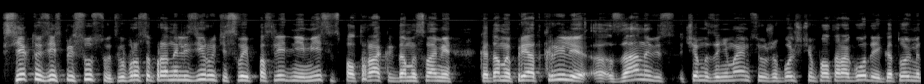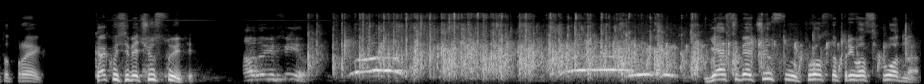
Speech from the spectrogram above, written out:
Все, кто здесь присутствует, вы просто проанализируйте свои последние месяц-полтора, когда мы с вами, когда мы приоткрыли э, занавес, чем мы занимаемся уже больше, чем полтора года и готовим этот проект. Как вы себя чувствуете? How do you feel? Я себя чувствую просто превосходно,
